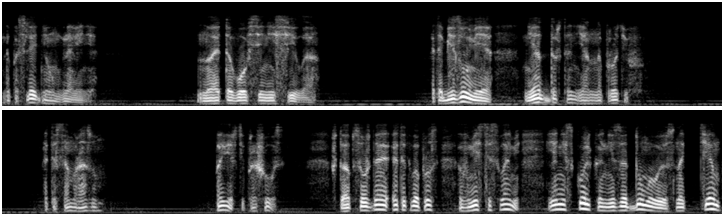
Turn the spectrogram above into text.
до последнего мгновения. Но это вовсе не сила. Это безумие. Нет, Д'Артаньян, напротив. Это сам разум. Поверьте, прошу вас, что, обсуждая этот вопрос вместе с вами, я нисколько не задумываюсь над тем,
